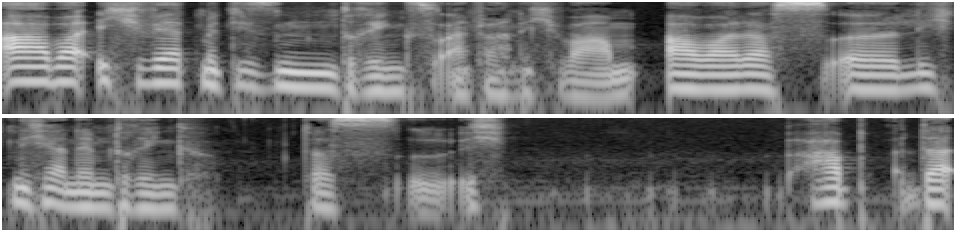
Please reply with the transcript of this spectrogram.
aber ich werde mit diesen Drinks einfach nicht warm. Aber das äh, liegt nicht an dem Drink. Das, äh, ich habe da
